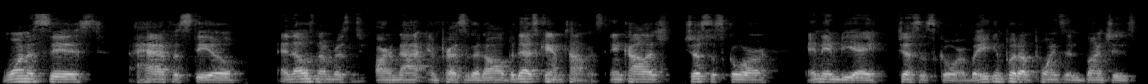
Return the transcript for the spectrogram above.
one assist, half a steal. And those numbers are not impressive at all. But that's Cam Thomas. In college, just a scorer. In NBA, just a scorer. But he can put up points in bunches.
